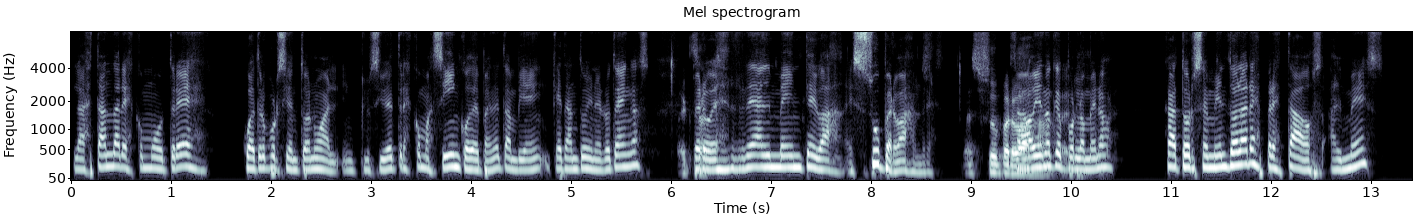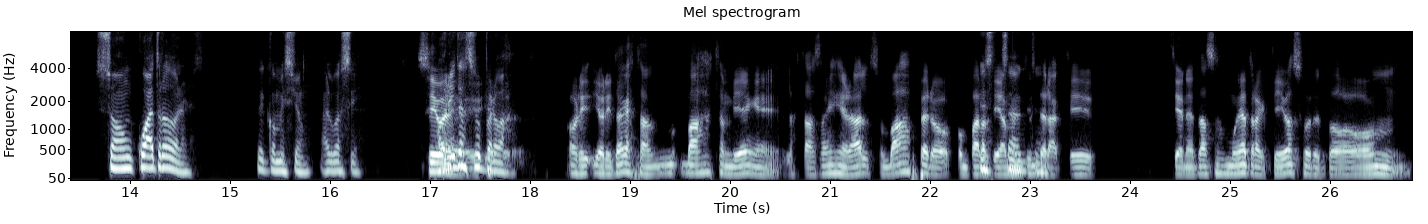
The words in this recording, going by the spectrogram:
la estándar es como 3, 4% anual, inclusive 3,5, depende también qué tanto dinero tengas, pero es realmente baja, es súper baja, Andrés. Es súper baja. Estaba viendo que por lo menos 14 mil dólares prestados al mes son 4 dólares de comisión, algo así. Sí, ahorita es súper baja. Y ahorita que están bajas también, eh, las tasas en general son bajas, pero comparativamente Interactive tiene tasas muy atractivas, sobre todo mm,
